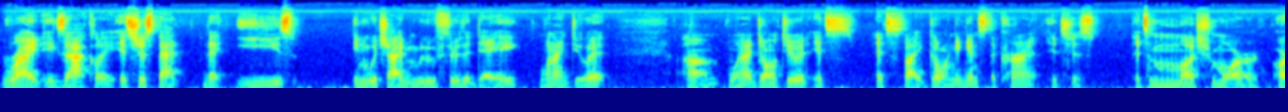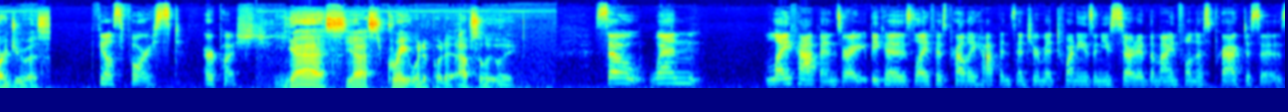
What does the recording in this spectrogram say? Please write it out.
Right, exactly. It's just that that ease in which I move through the day when I do it. Um, when I don't do it, it's it's like going against the current. It's just it's much more arduous. Feels forced or pushed. Yes, yes, great way to put it. Absolutely. So when life happens, right? Because life has probably happened since your mid 20s and you started the mindfulness practices.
